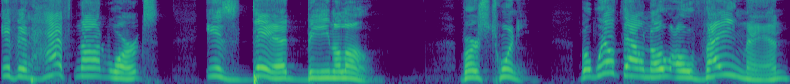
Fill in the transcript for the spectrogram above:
if it hath not works, is dead being alone. Verse 20. But wilt thou know, O vain man,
